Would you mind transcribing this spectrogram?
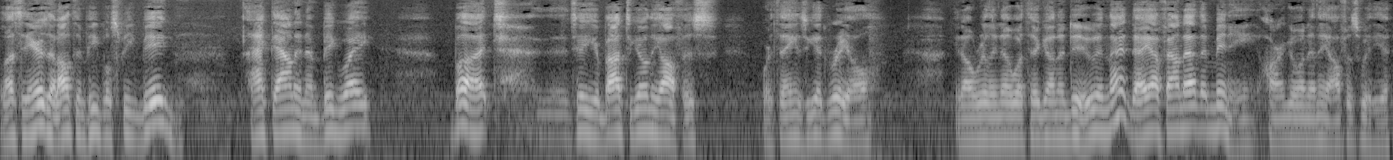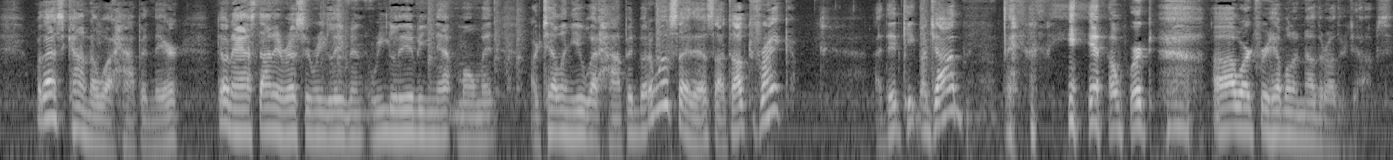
Lesson here is that often people speak big, act out in a big way, but until you're about to go in the office where things get real, you don't really know what they're going to do. And that day, I found out that many aren't going in the office with you. Well, that's kind of what happened there. Don't ask. Not interested in reliving reliving that moment or telling you what happened. But I will say this: I talked to Frank. I did keep my job. I worked. Uh, worked for him on another other jobs.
